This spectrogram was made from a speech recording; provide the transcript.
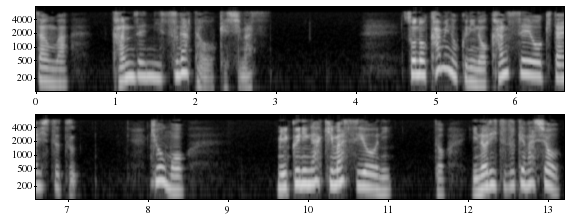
惨は完全に姿を消します。その神の国の完成を期待しつつ、今日も、御国が来ますように、と祈り続けましょう。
